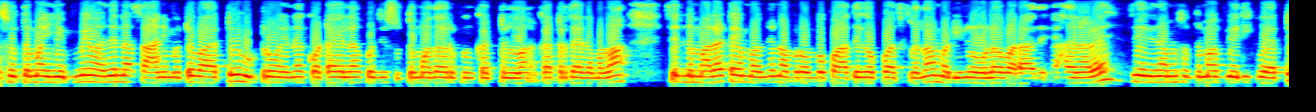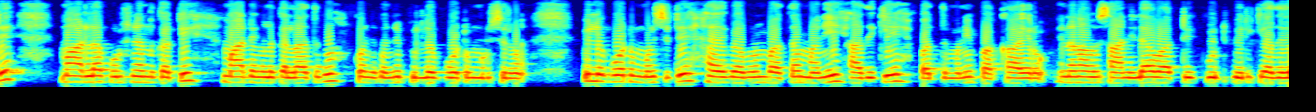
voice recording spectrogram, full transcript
சுத்தமாக எப்பவுமே வந்து நான் சாணி மட்டும் வாட்டு விட்டுருவோம். ஏன்னா கொட்டாயெல்லாம் கொஞ்சம் சுத்தமாக தான் இருக்கும். கட்டலாம் கட்டுறத இடமெல்லாம். சரி இந்த மழை டைம் வந்து நம்ம ரொம்ப பாதுகாப்பா பார்த்துக்கலாம் மடி நோலாம் வராது. அதனால சரி நம்ம சுத்தமாக பெருக்கி வாட்டு மாடெல்லாம் பிடிச்சிட்டு வந்து கட்டி மாட்டுங்களுக்கு எல்லாத்துக்கும் கொஞ்சம் கொஞ்சம் பில்லை போட்டு முடிச்சிருவேன். பில்லை போட்டு முடிச்சுட்டு அதுக்கப்புறம் பார்த்தா மணி அதுக்கே பத்து மணி பக்கம் ஆயிரும் ஏன்னா நம்ம சாணிலாம் வாட்டி கூட்டி பெருக்கி அது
